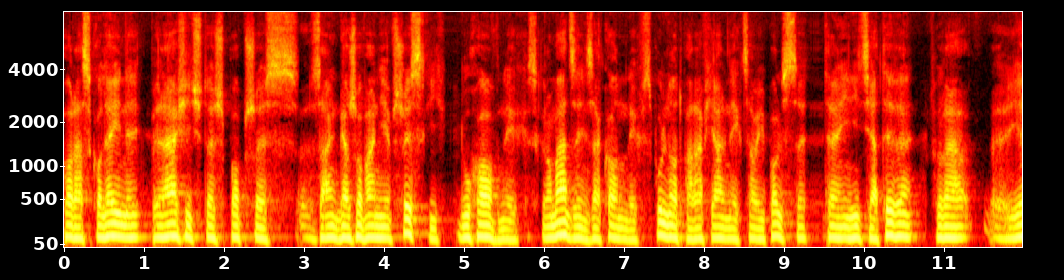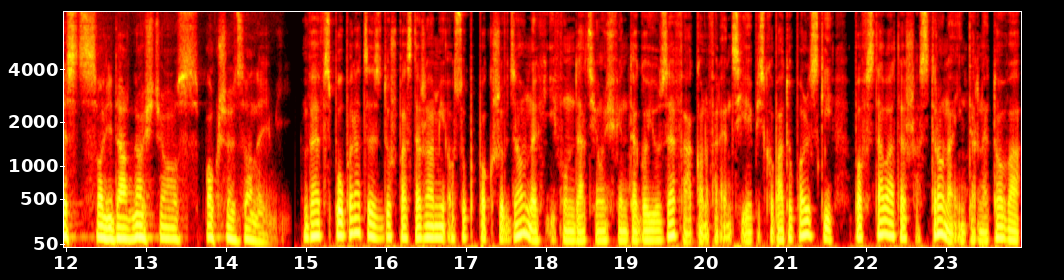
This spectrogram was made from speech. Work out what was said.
po raz kolejny wyrazić też poprzez zaangażowanie wszystkich duchownych, zgromadzeń zakonnych, wspólnot parafialnych w całej Polsce tę inicjatywę, która jest solidarnością z pokrzywdzonymi. We współpracy z duszpasterzami osób pokrzywdzonych i Fundacją Świętego Józefa Konferencji Episkopatu Polski powstała też strona internetowa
